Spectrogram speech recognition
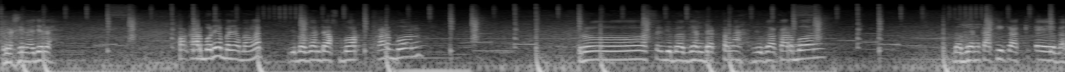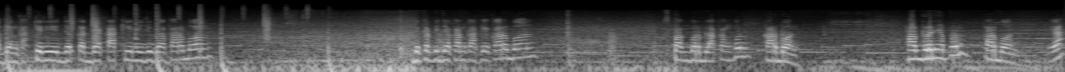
Dari sini aja deh. Part karbonnya banyak banget di bagian dashboard karbon terus di bagian deck tengah juga karbon bagian kaki kaki eh bagian kaki di dekat deck kaki ini juga karbon dekat pijakan kaki karbon spakbor belakang pun karbon hagernya pun karbon ya.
